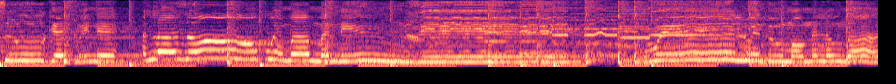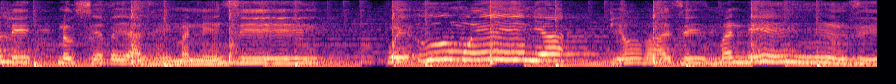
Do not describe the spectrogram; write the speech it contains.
စုကတွင်နဲ့အလားဆုံးပွင့်မမနှင်းစီဝေလွင်သူမောင်နှလုံးသားလေးနှုတ်ဆက်ပါရစေမနှင်းစီပွင့်ဦးမွေးများပြောပါစေမနှင်းစီ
